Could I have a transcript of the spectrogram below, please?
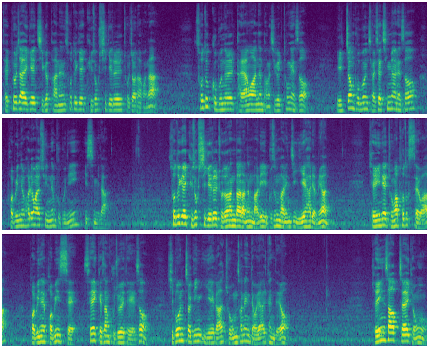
대표자에게 지급하는 소득의 귀속 시기를 조절하거나 소득 구분을 다양화하는 방식을 통해서 일정 부분 절세 측면에서 법인을 활용할 수 있는 부분이 있습니다. 소득의 귀속 시기를 조절한다라는 말이 무슨 말인지 이해하려면 개인의 종합소득세와 법인의 법인세, 세액 계산 구조에 대해서 기본적인 이해가 조금 선행되어야 할 텐데요. 개인 사업자의 경우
